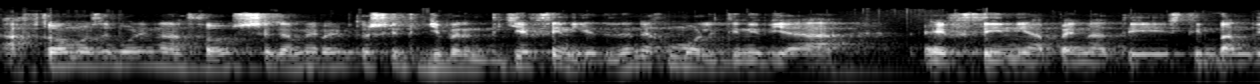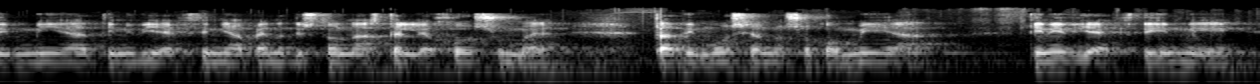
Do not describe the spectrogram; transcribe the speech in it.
αυτό όμως δεν μπορεί να αθώσει σε καμία περίπτωση την κυβερνητική ευθύνη, γιατί δεν έχουμε όλη την ίδια ευθύνη απέναντι στην πανδημία, την ίδια ευθύνη απέναντι στο να στελεχώσουμε τα δημόσια νοσοκομεία, την ίδια ευθύνη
